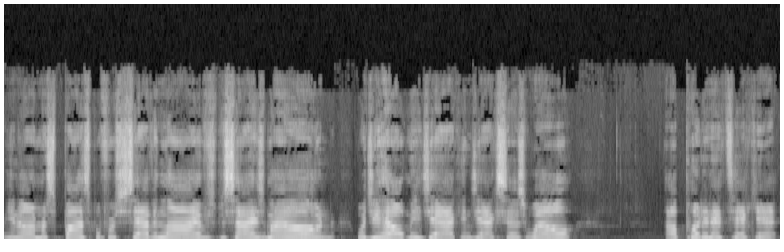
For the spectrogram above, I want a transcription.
You know, I'm responsible for seven lives besides my own. Would you help me, Jack? And Jack says, Well, I'll put in a ticket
